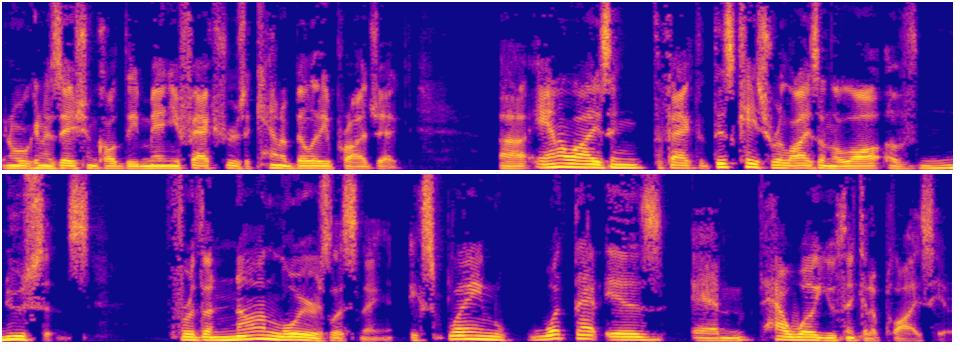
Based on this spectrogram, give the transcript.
an organization called the Manufacturers Accountability Project, uh, analyzing the fact that this case relies on the law of nuisance. For the non lawyers listening, explain what that is and how well you think it applies here.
